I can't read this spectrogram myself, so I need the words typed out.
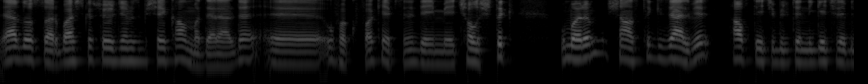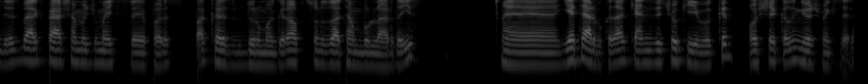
değerli dostlar başka söyleyeceğimiz bir şey kalmadı herhalde. Ee, ufak ufak hepsini değinmeye çalıştık. Umarım şanslı güzel bir hafta içi bültenini geçirebiliriz. Belki perşembe cuma ekstra yaparız. Bakarız bir duruma göre. Hafta sonu zaten buralardayız. Ee, yeter bu kadar. Kendinize çok iyi bakın. Hoşçakalın. Görüşmek üzere.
